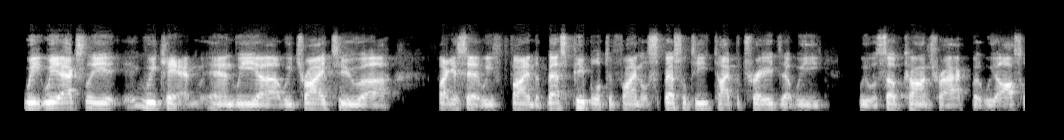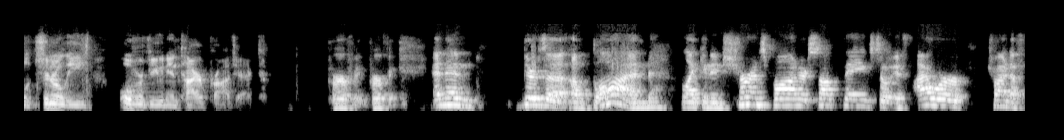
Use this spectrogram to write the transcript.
We, we actually we can, and we uh, we try to, uh, like I said, we find the best people to find those specialty type of trades that we we will subcontract, but we also generally overview the entire project. Perfect, perfect. And then there's a, a bond, like an insurance bond or something. So if I were trying to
